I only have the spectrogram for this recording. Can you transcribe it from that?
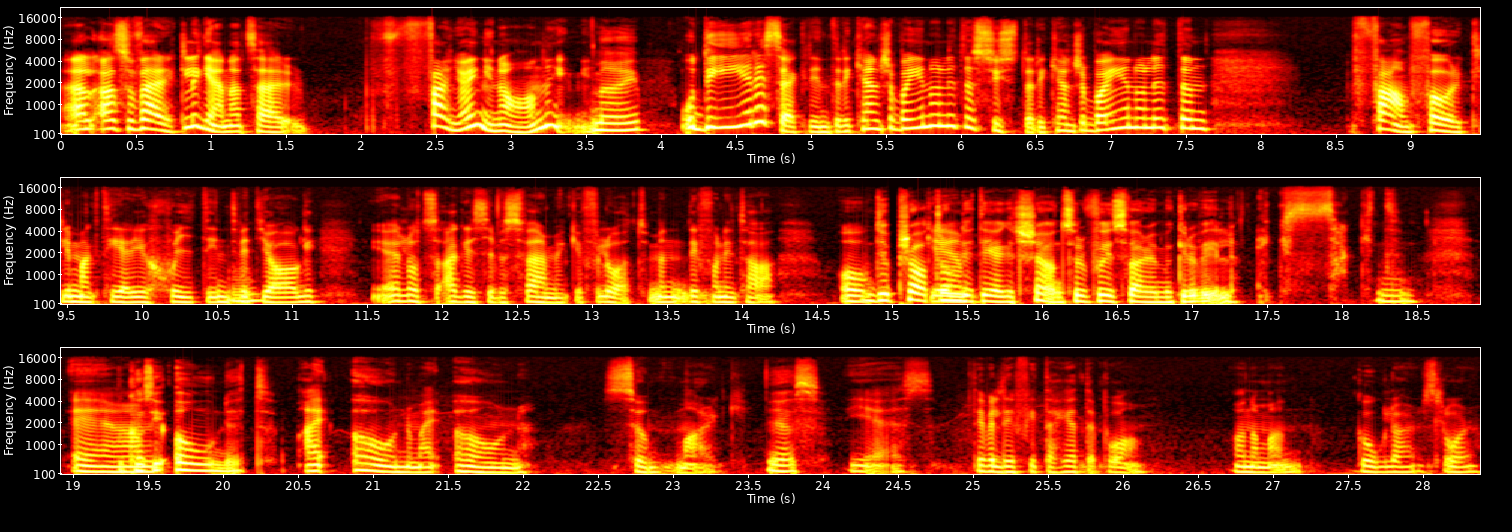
All, alltså verkligen att så här, fan jag har ingen aning. Nej. Och det är det säkert inte. Det kanske bara är någon liten syster, det kanske bara är någon liten fan förklimakterieskit, inte Mm. vet jag. Jag låter så aggressiv och svär mycket, förlåt, men det får ni ta. Och, Du pratar om eh, ditt eget kön så du får ju svära hur mycket du vill. Exakt. Mm. Ehm, Because you own it. I own my own sumpmark. Yes. Yes. Det är väl det fitta heter på när man googlar, slår.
